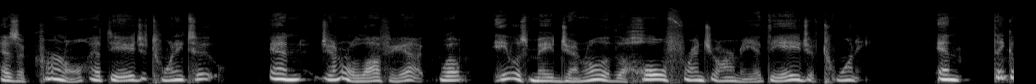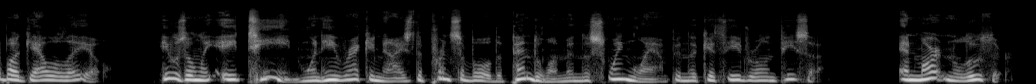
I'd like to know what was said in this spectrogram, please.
as a colonel at the age of 22. And General Lafayette, well, he was made general of the whole French army at the age of 20. And think about Galileo. He was only 18 when he recognized the principle of the pendulum in the swing lamp in the cathedral in Pisa. And Martin Luther,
